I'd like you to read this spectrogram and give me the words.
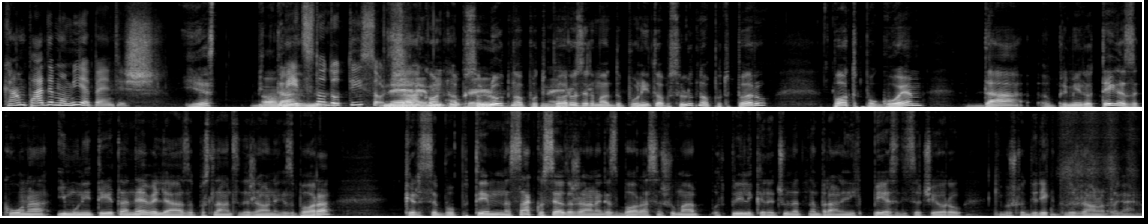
kam pademo mi, je Bentiš? Jaz bi O, ta mi- 500 do 1000. Ne, ne, zakon mi tukaj- absolutno podprl, ne. oziroma dopolnitev absolutno podprl, pod pogojem, da v primeru tega zakona imuniteta ne velja za poslance državnega zbora, ker se bo potem na vsako sejo državnega zbora, sem šel malo od prilike računati, nabranih 50 tisoč evrov, ki bo šlo direktno v državno blagajno.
